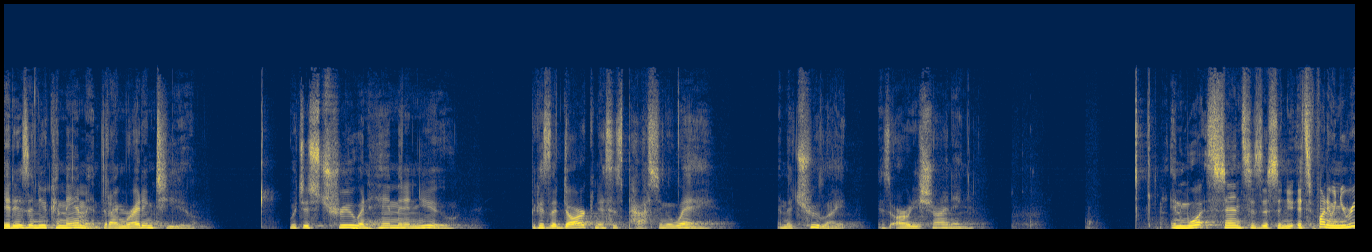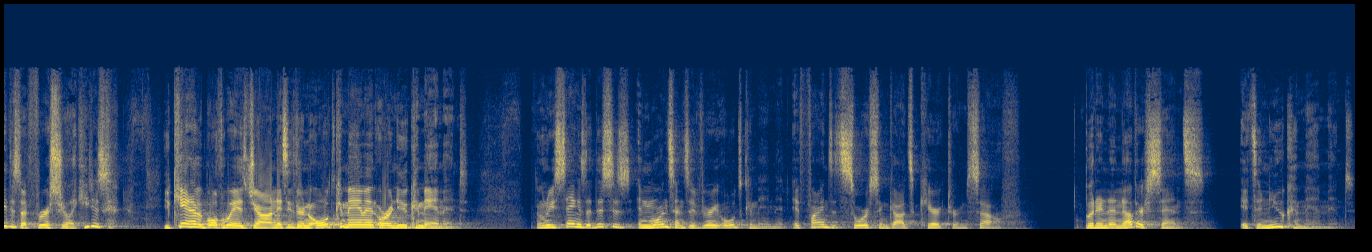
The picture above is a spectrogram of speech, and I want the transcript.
it is a new commandment that I'm writing to you, which is true in him and in you, because the darkness is passing away, and the true light is already shining in what sense is this a new? It's funny, when you read this at first, you're like, he just, you can't have it both ways, John. It's either an old commandment or a new commandment. And what he's saying is that this is, in one sense, a very old commandment. It finds its source in God's character himself. But in another sense, it's a new commandment.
